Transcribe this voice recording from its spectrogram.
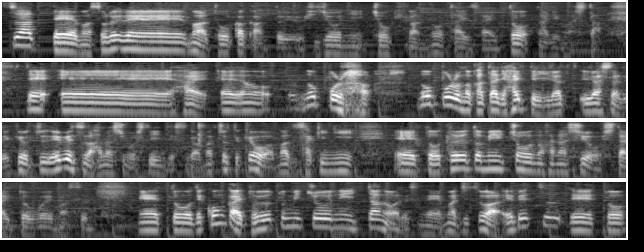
つあって、まあ、それで、まあ、10日間という非常に長期間の滞在となりました。で、えー、はい、えー、の、のっぽろ、のっぽろの方に入っていらいらしたので、今日ちょっと江別の話もしていいんですが、まあ、ちょっと今日はまず先に、えっ、ー、と、豊富町の話をしたいと思います。えっ、ー、と、で、今回豊富町に行ったのはですね、まあ、実は江別、えっ、ー、と、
